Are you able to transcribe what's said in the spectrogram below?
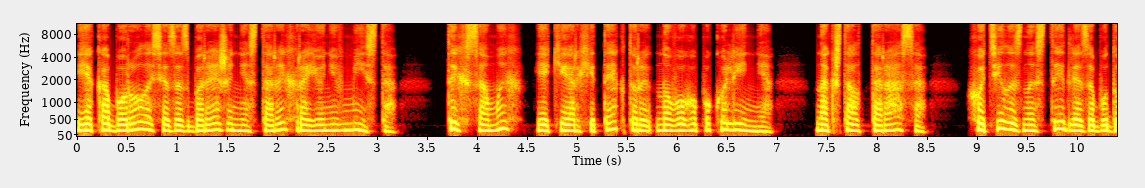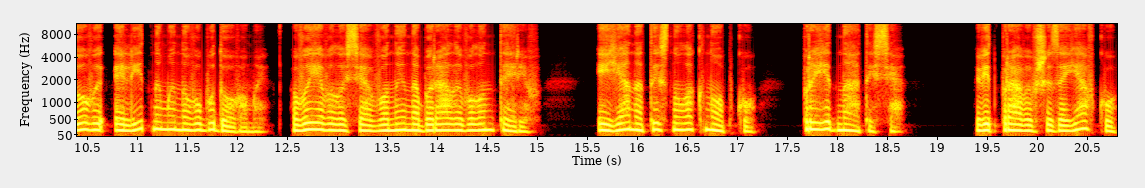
яка боролася за збереження старих районів міста, тих самих, які архітектори нового покоління, на кшталт Тараса, хотіли знести для забудови елітними новобудовами. Виявилося, вони набирали волонтерів, і я натиснула кнопку Приєднатися. Відправивши заявку,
